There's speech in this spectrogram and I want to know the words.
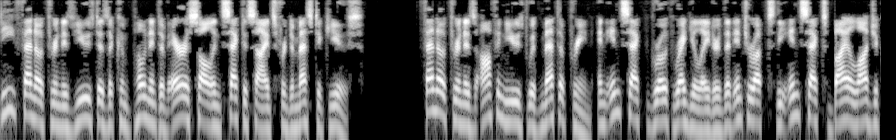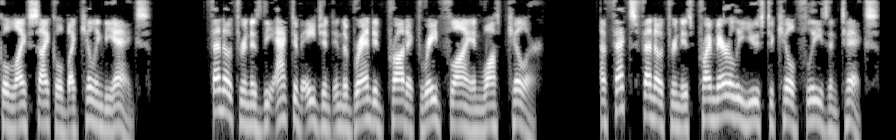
D-phenothrin is used as a component of aerosol insecticides for domestic use. Phenothrin is often used with methoprene, an insect growth regulator that interrupts the insect's biological life cycle by killing the eggs. Phenothrin is the active agent in the branded product Raid Fly and Wasp Killer. Effects phenothrin is primarily used to kill fleas and ticks.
